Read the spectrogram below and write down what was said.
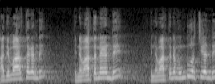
ആദ്യം വാർത്ത കണ്ട് പിന്നെ വാർത്തന്നെ കണ്ട് പിന്നെ വാർത്തന്റെ മുമ്പ് കുറച്ച് കണ്ട്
